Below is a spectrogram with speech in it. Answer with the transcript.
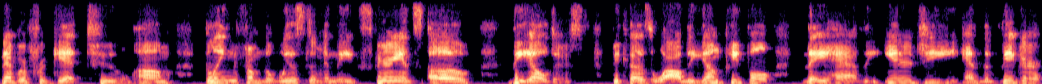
never forget to um, glean from the wisdom and the experience of the elders. Because while the young people, they have the energy and the vigor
